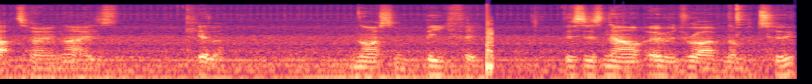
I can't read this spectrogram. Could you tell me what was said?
that tone, that is killer. Nice and beefy. This is now overdrive number two.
